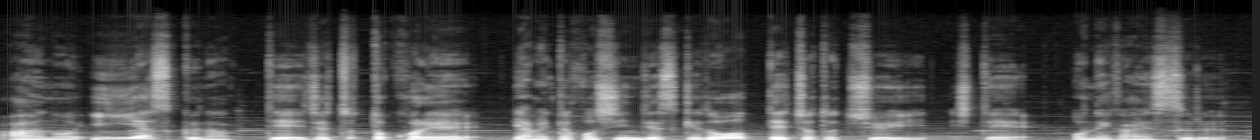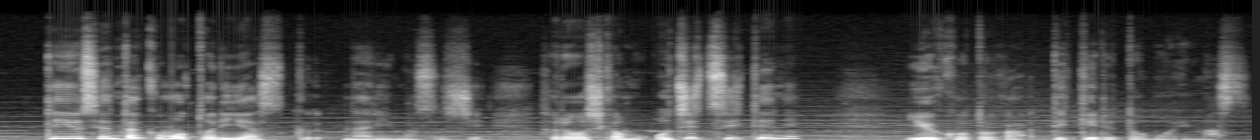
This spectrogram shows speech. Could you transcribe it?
あの言いやすくなってじゃあちょっとこれやめてほしいんですけどってちょっと注意してお願いするっていう選択も取りやすくなりますしそれをしかも落ち着いてね言うことができると思います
